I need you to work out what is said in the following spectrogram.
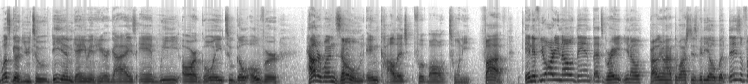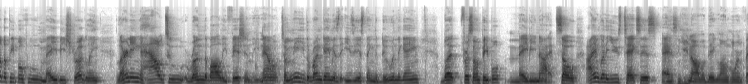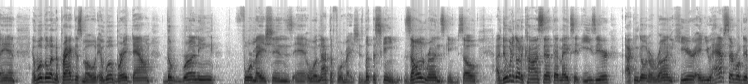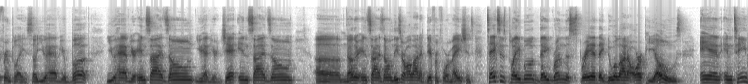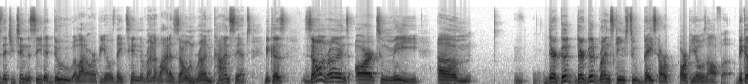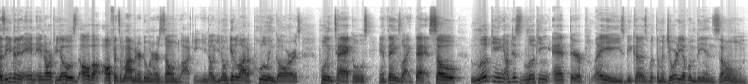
What's good, YouTube? DM Gaming here, guys, and we are going to go over how to run zone in college football 25. And if you already know, then that's great. You know, probably don't have to watch this video, but these are for the people who may be struggling learning how to run the ball efficiently. Now, to me, the run game is the easiest thing to do in the game but for some people, maybe not. So I am going to use Texas as you know, I'm a big Longhorn fan, and we'll go into practice mode and we'll break down the running formations and or not the formations, but the scheme, zone run scheme. So I do want to go to concept that makes it easier. I can go to run here and you have several different plays. So you have your buck, you have your inside zone, you have your jet inside zone, uh, another inside zone. These are all out of different formations. Texas playbook, they run the spread. They do a lot of RPOs. And in teams that you tend to see that do a lot of RPOs, they tend to run a lot of zone run concepts because zone runs are to me um they're good they're good run schemes to base our RPOs off of because even in, in, in RPOs all the offensive linemen are doing are zone blocking you know you don't get a lot of pulling guards pulling tackles, and things like that. So looking, I'm just looking at their plays because with the majority of them being zone,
